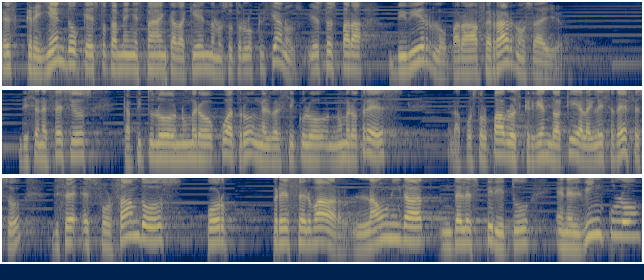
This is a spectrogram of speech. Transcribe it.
es creyendo que esto también está en cada quien de nosotros los cristianos. Y esto es para vivirlo, para aferrarnos a ello. Dice en Efesios capítulo número 4, en el versículo número 3, el apóstol Pablo escribiendo aquí a la iglesia de Éfeso, dice, esforzándoos por preservar la unidad del Espíritu en el vínculo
